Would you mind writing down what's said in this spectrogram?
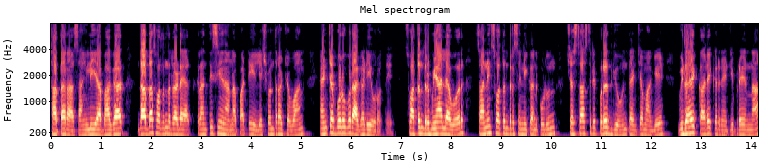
सातारा सांगली या भागात दादा स्वातंत्र्य लढ्यात क्रांतिसिंह नाना पाटील यशवंतराव चव्हाण यांच्याबरोबर आघाडीवर होते स्वातंत्र्य मिळाल्यावर स्थानिक स्वातंत्र्य सैनिकांकडून शस्त्रास्त्रे परत घेऊन त्यांच्या मागे विधायक कार्य करण्याची प्रेरणा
